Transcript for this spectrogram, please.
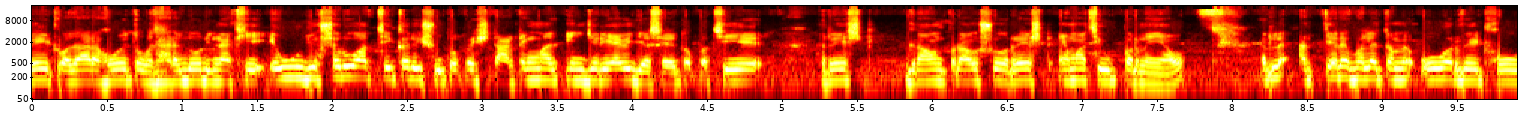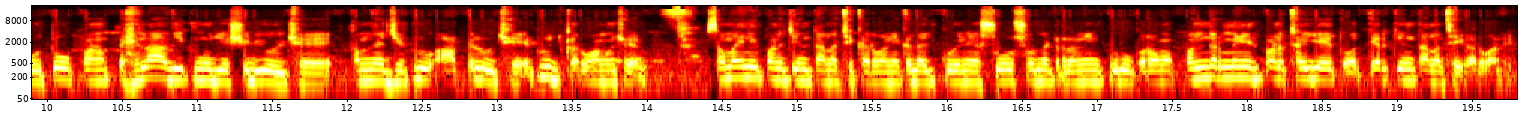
વેઇટ વધારે હોય તો વધારે દોડી નાખીએ. એવું જો શરૂઆતથી કરીશું તો પછી સ્ટાર્ટિંગમાં જ ઇન્જરી આવી જશે તો પછી રેસ્ટ ગ્રાઉન્ડ પર આવશો રેસ્ટ એમાંથી ઉપર નહીં આવો. એટલે અત્યારે ભલે તમે ઓવરવેટ હોવ તો પણ પહેલા વીકનું જે શેડ્યુલ છે, તમને જેટલું આપેલું છે એટલું જ કરવાનું છે. સમયની પણ ચિંતા નથી કરવાની. કદાચ કોઈને સોળસો મીટર રનિંગ પૂરું કરવામાં પંદર મિનિટ પણ થઈ જાય તો અત્યારે ચિંતા નથી કરવાની.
